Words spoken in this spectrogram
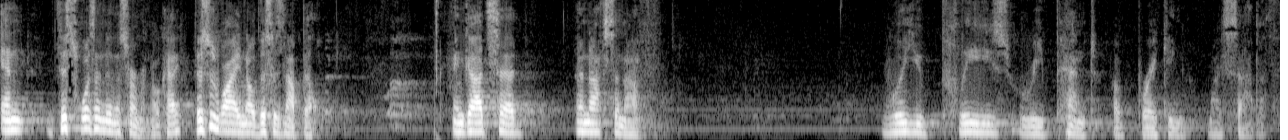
And this wasn't in the sermon, okay? This is why I know this is not Bill. And God said, Enough's enough. Will you please repent of breaking my Sabbath?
